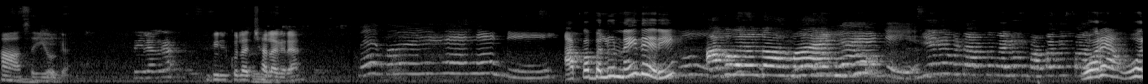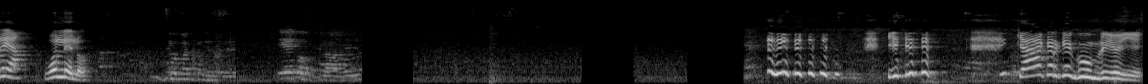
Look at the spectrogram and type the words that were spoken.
हाँ सही हो गया। सही लग रहा? बिल्कुल अच्छा लग रहा है। आपका बलून नहीं दे रही? आपको बलून तो ये ले बेटा आपका बलून पापा के पास। वो रहा वो रहा वो ले लो। एक क्या करके घूम रही हो ये?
